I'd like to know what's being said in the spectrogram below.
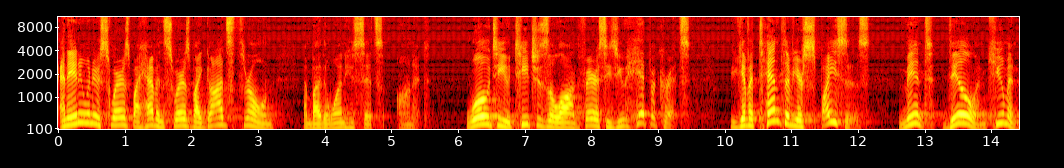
And anyone who swears by heaven swears by God's throne and by the one who sits on it. Woe to you, teachers of the law and Pharisees, you hypocrites! You give a tenth of your spices, mint, dill, and cumin,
